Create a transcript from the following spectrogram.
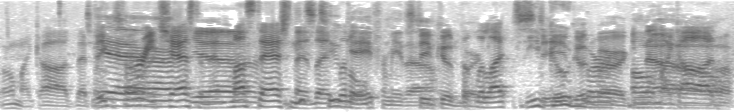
Oh my god, that big Yeah. furry chest and Yeah. that mustache and He's that, that too little. gay for me though. Steve the Guttenberg. little, eye- Steve, Steve Guttenberg. Guttenberg. Oh my god,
